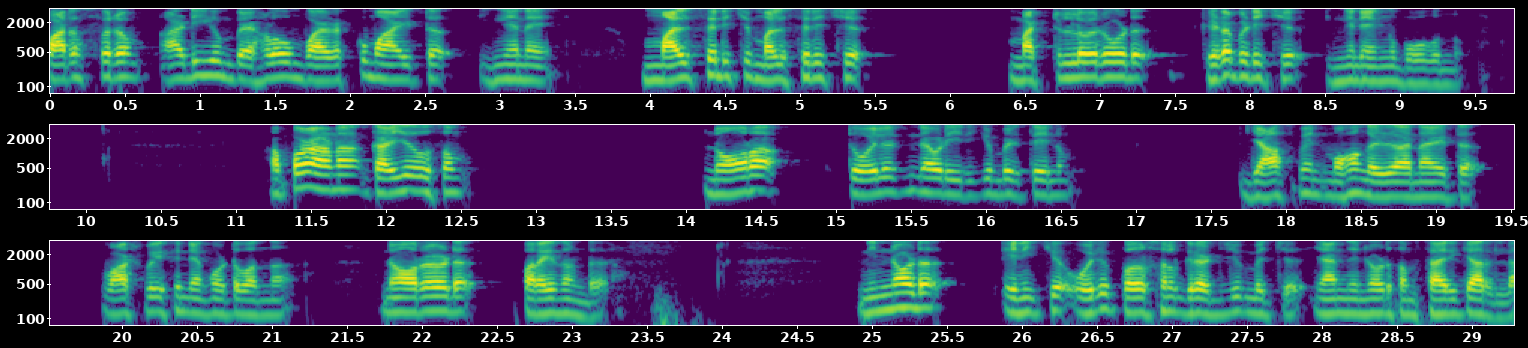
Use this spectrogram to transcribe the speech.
പരസ്പരം അടിയും ബഹളവും വഴക്കുമായിട്ട് ഇങ്ങനെ മത്സരിച്ച് മത്സരിച്ച് മറ്റുള്ളവരോട് കിടപിടിച്ച് ഇങ്ങനെ അങ്ങ് പോകുന്നു. അപ്പോഴാണ് കഴിഞ്ഞ ദിവസം നോറ ടോയ്ലറ്റിന്റെ അവിടെ ഇരിക്കുമ്പോഴത്തേനും ജാസ്മിൻ മുഖം കഴുകാനായിട്ട് വാഷ് ബേസിന്റെ അങ്ങോട്ട് വന്ന് നോറയോട് പറയുന്നുണ്ട് നിന്നോട് എനിക്ക് ഒരു പേഴ്സണൽ ഗ്രഡ്ജും വെച്ച് ഞാൻ നിന്നോട് സംസാരിക്കാറില്ല.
